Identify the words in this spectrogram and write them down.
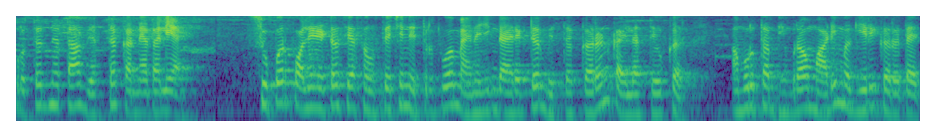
कृतज्ञता व्यक्त करण्यात आली आहे. सुपर पॉलिनेटर्स या संस्थेचे नेतृत्व managing director mister Karan Kailas Devkar Amruta Bhimrao माडी मगिरी करत आहेत.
